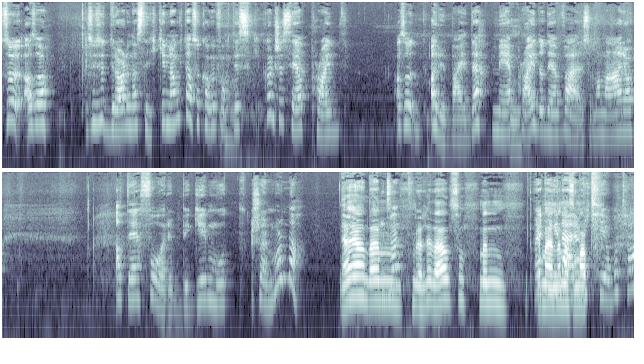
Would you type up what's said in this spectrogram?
Så altså så Hvis vi drar denne strikken langt, da, så kan vi faktisk kanskje se at pride Altså arbeidet med Mm. pride og det å være som man er, og at det forebygger mot sjølmord, da. Ja, ja, det er mulig, det, altså. Men jeg jeg mener er liksom at ta.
